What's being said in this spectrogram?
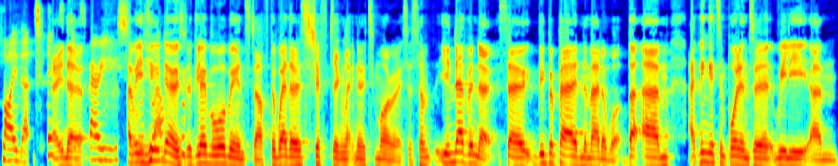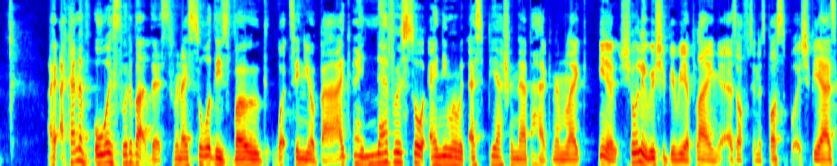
climate. I know. It's very useful. I mean, who well. knows? With global warming and stuff, the weather is shifting like no tomorrow. So some, you never know. So be prepared no matter what. But um, I think it's important to really. Um, I, I, kind of always thought about this when I saw these Vogue "What's in Your Bag," and I never saw anyone with SPF in their bag. And I'm like, you know, surely we should be reapplying it as often as possible. It should be as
